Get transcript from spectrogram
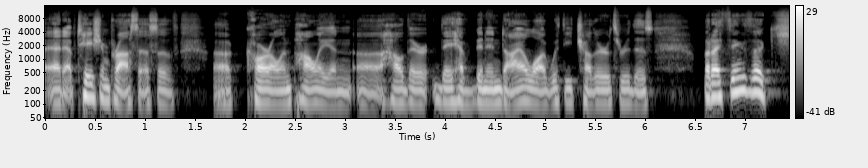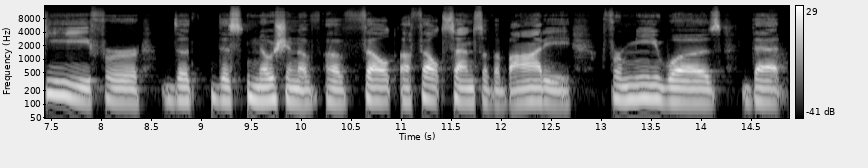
adaptation process of Carl and Polly and how they they have been in dialogue with each other through this. But I think the key for the this notion of, of felt a felt sense of a body for me was that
